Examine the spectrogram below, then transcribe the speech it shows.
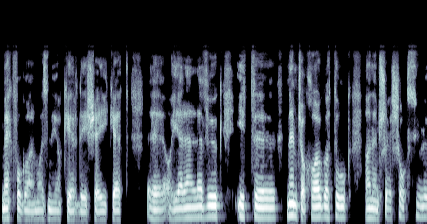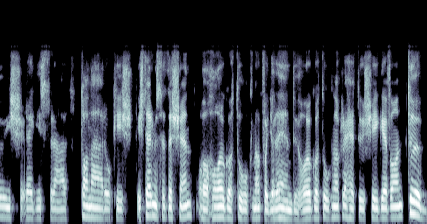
megfogalmazni a kérdéseiket a jelenlevők. Itt nem csak hallgatók, hanem sok szülő is regisztrál, tanárok is, és természetesen a hallgatóknak, vagy a leendő hallgatóknak lehetősége van több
